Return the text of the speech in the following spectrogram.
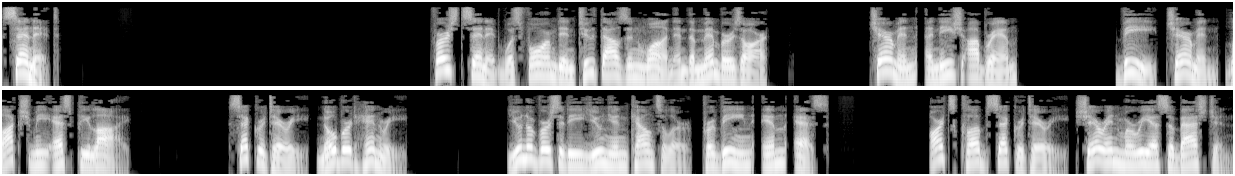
Senate. First Senate was formed in 2001 and the members are Chairman, Anish Abram V. Chairman, Lakshmi S. Pillai Secretary, Nobert Henry University Union Councillor, Praveen, M. S. Arts Club Secretary, Sharon Maria Sebastian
